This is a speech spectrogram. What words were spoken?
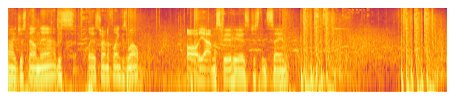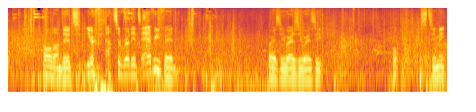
Alright, just down there. This player's trying to flank as well. Oh, the atmosphere here is just insane. Hold on, dudes. You're about to run into everything. Where is he? Where is he? Where is he? Oh, that's a teammate.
